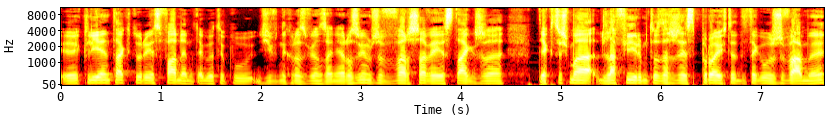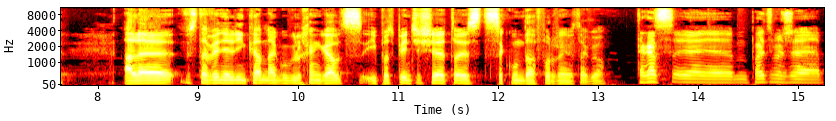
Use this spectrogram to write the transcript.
y, klienta, który jest fanem tego typu dziwnych rozwiązań. Ja rozumiem, że w Warszawie jest tak, że jak coś ma dla firm, to znaczy, że jest pro i wtedy tego używamy, ale wystawienie linka na Google Hangouts i podpięcie się to jest sekunda w porównaniu do tego. Teraz e, powiedzmy, że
